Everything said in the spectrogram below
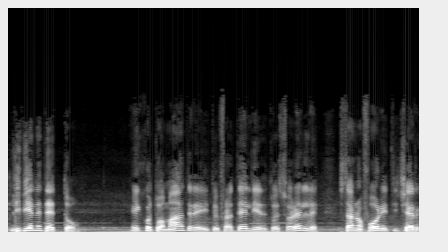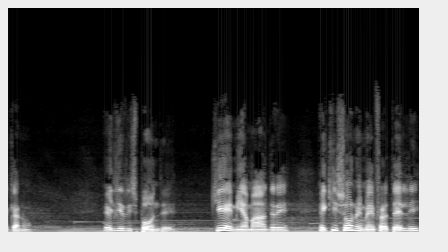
gli viene detto, ecco tua madre, i tuoi fratelli e le tue sorelle stanno fuori e ti cercano. Egli risponde, chi è mia madre e chi sono i miei fratelli?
